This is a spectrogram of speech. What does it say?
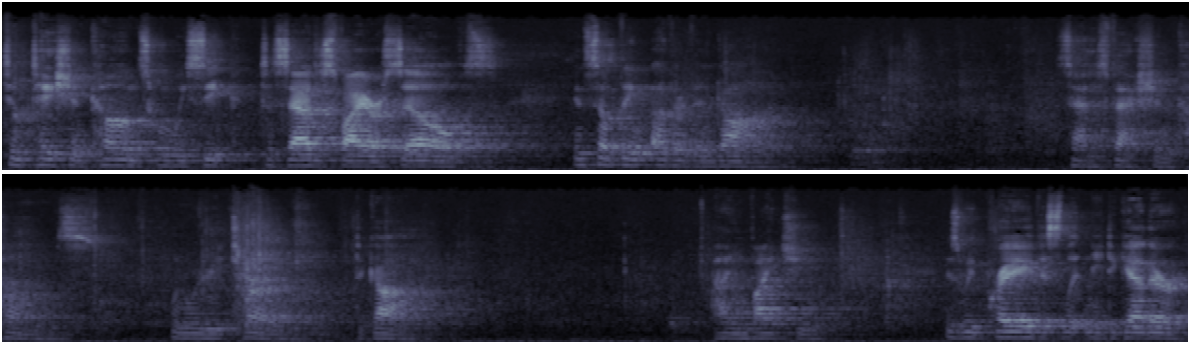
Temptation comes when we seek to satisfy ourselves in something other than God. Satisfaction comes when we return to God. I invite you as we pray this litany together,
